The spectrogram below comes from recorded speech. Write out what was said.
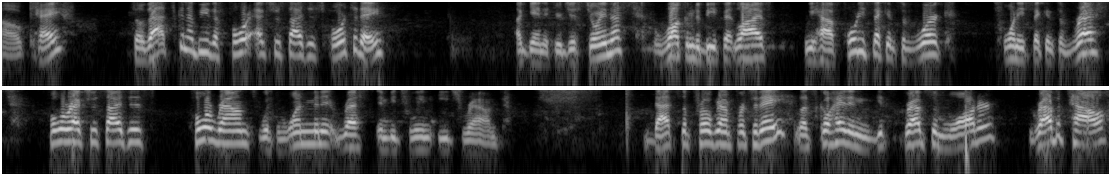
Okay, so that's gonna be the four exercises for today. Again, if you're just joining us, welcome to BFit Live. We have 40 seconds of work, 20 seconds of rest, four exercises, four rounds with one minute rest in between each round. That's the program for today. Let's go ahead and get grab some water, grab a towel,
